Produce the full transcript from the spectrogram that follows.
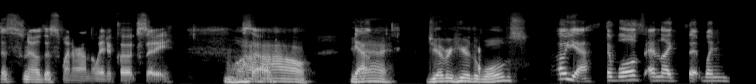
the snow this winter on the way to Cooke City. Wow. So, yeah. yeah. Do you ever hear the wolves? Oh yeah, the wolves, and like the, when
